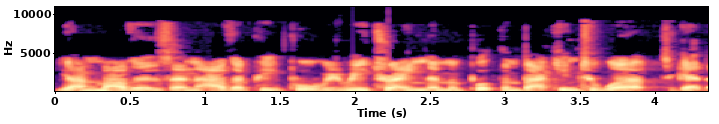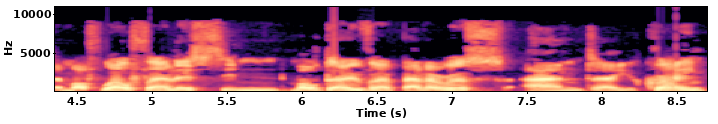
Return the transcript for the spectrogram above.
young mothers and other people, we retrain them and put them back into work to get them off welfare lists in Moldova, Belarus, and uh, Ukraine.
